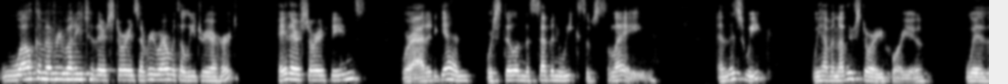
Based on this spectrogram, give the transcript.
Welcome, everybody, to Their Stories Everywhere with Aledria Hurt. Hey there, story fiends. We're at it again. We're still in the seven weeks of Slay. And this week, we have another story for you with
